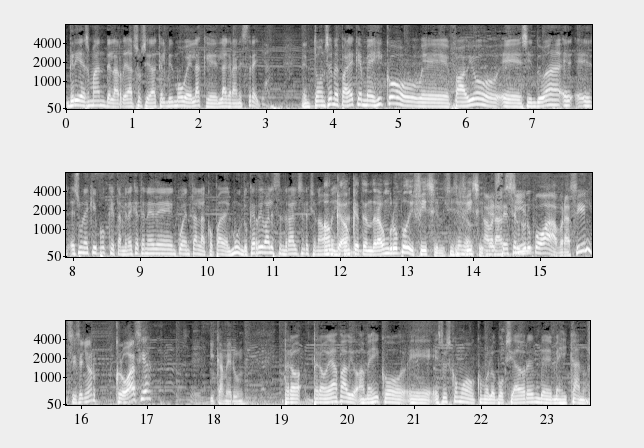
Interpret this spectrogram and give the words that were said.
Griezmann de la Real Sociedad que el mismo Vela que es la gran estrella entonces me parece que México, eh, Fabio, eh, sin duda eh, es, es un equipo que también hay que tener en cuenta en la Copa del Mundo. ¿Qué rivales tendrá el seleccionado Aunque, mexicano? aunque tendrá un grupo difícil. Sí, difícil. A Este es el grupo A, Brasil, sí señor, Croacia y Camerún. Pero, pero vea Fabio, a México eh, eso es como, como los boxeadores de mexicanos.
